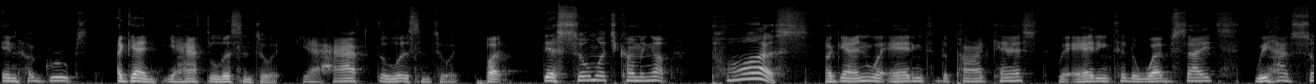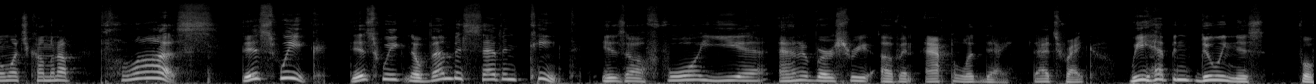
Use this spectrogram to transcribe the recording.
in her groups. Again, you have to listen to it. You have to listen to it. But there's so much coming up. Plus, again, we're adding to the podcast, we're adding to the websites. We have so much coming up. Plus, this week, this week, November 17th, is our four year anniversary of an apple a day. That's right. We have been doing this for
